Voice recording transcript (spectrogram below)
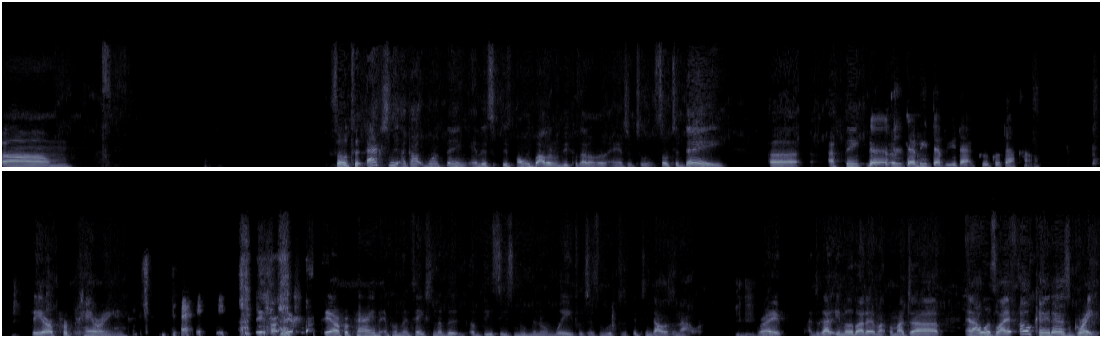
Um. So to actually, I got one thing, and it's it's only bothering me because I don't know the answer to it. So today, uh, I think that, www.google.com. they are preparing. They are they're- they are preparing the implementation of the of DC's new minimum wage, which is moved to fifteen dollars an hour. Mhm. Right. I just got an email about it from my job, and I was like, okay, that's great.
